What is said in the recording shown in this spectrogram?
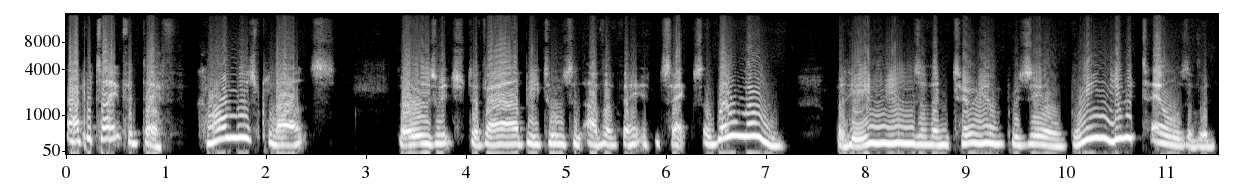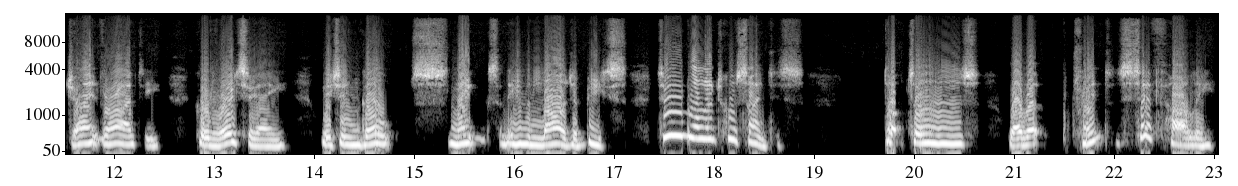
Appetite for death. Carnivorous plants, those which devour beetles and other insects, are well known. But the Indians of interior Brazil bring livid tales of a giant variety called Retiae, which engulfs snakes and even larger beasts. Two biological scientists, doctors Robert Trent and Seth Harley,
